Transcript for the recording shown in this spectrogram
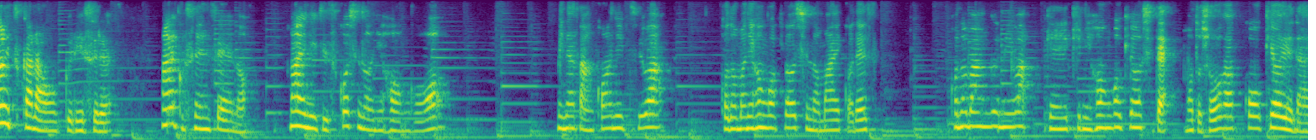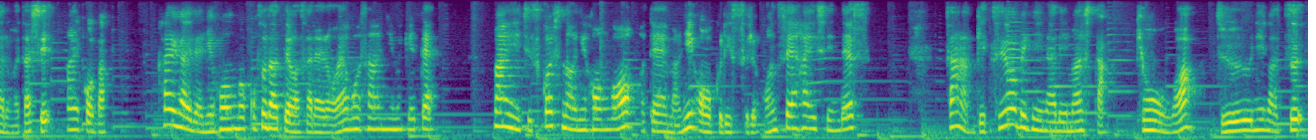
ドイツからお送りする舞子先生の毎日少しの日本語を。皆さんこんにちは。子供日本語教師の舞子です。この番組は現役日本語教師で元小学校教諭である私舞子が海外で日本語子育てをされる親御さんに向けて毎日少しの日本語をおテーマにお送りする音声配信です。さあ月曜日になりました。今日は12月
